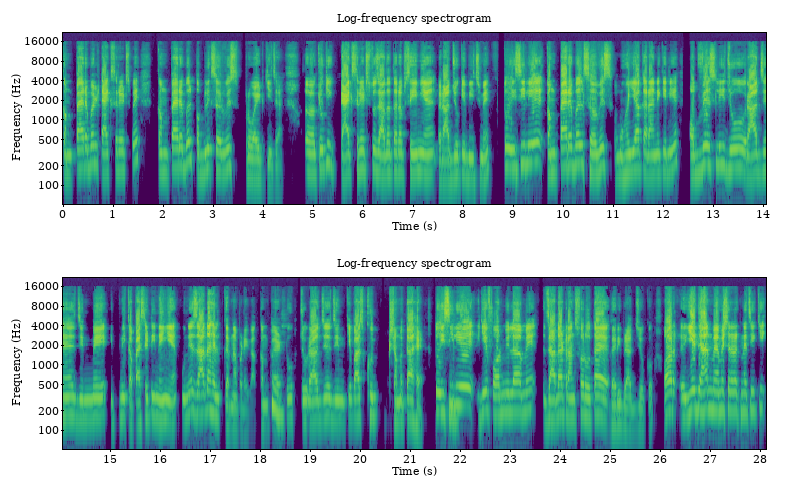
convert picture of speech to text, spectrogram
कंपेरेबल टैक्स रेट्स पे कंपेरेबल पब्लिक सर्विस प्रोवाइड की जाए। Uh, क्योंकि टैक्स रेट्स तो ज़्यादातर अब सेम ही है राज्यों के बीच में। तो इसीलिए कंपैरेबल सर्विस मुहैया कराने के लिए ऑब्वियसली जो राज्य हैं जिनमें इतनी कैपेसिटी नहीं है उन्हें ज़्यादा हेल्प करना पड़ेगा कंपेयर टू जो राज्य जिनके पास खुद क्षमता है। तो इसीलिए ये फॉर्मूला में ज़्यादा ट्रांसफ़र होता है गरीब राज्यों को। और ये ध्यान में हमेशा रखना चाहिए कि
